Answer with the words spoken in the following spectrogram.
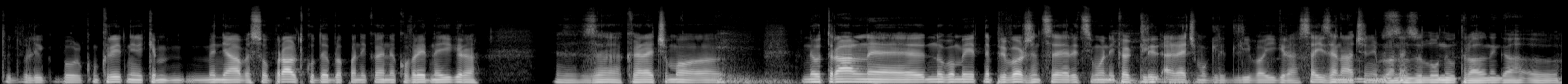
tudi veliko bolj konkretni, neke menjave so upravili, tako da je bila pa neka enakovredna igra. eh, Za kaj rečemo, eh, neutralne nogometne privržence, recimo neka gled, a rečemo, gledljiva igra, saj izenačenje je bilo. Za Ne? zelo neutralnega uh,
